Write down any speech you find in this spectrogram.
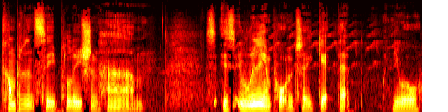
competency, pollution, harm. It's, it's really important to get that when you're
